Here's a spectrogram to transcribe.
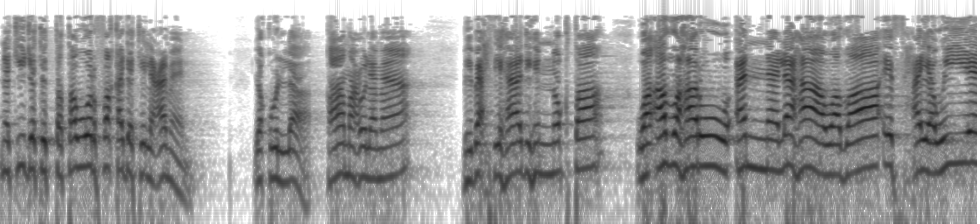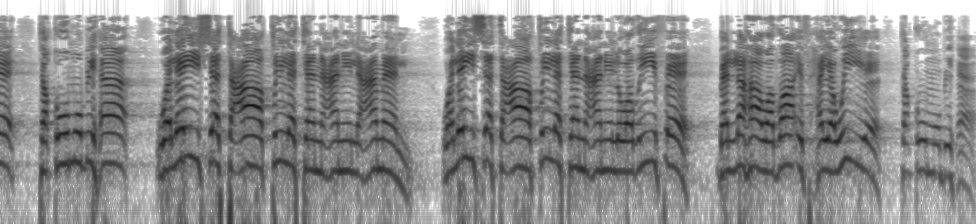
نتيجة التطور فقدت العمل. يقول لا. قام علماء ببحث هذه النقطة وأظهروا أن لها وظائف حيوية تقوم بها وليست عاطلة عن العمل وليست عاطلة عن الوظيفة بل لها وظائف حيوية تقوم بها.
